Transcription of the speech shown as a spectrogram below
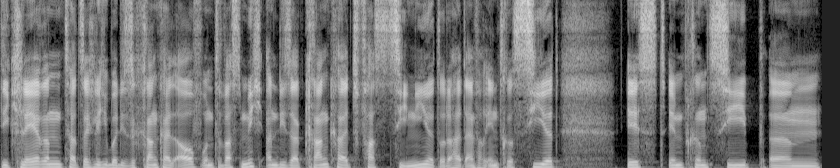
Die klären tatsächlich über diese Krankheit auf und was mich an dieser Krankheit fasziniert oder halt einfach interessiert, ist im Prinzip ähm,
